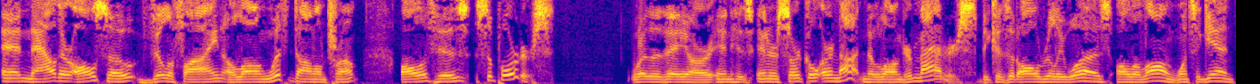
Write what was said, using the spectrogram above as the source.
And now they're also vilifying, along with Donald Trump, all of his supporters whether they are in his inner circle or not no longer matters because it all really was all along once again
